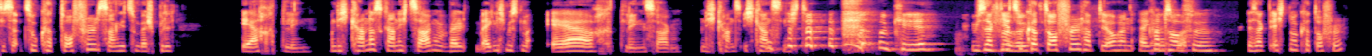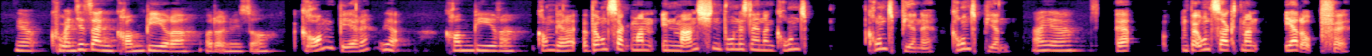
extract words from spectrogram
Dieser, zu Kartoffel sagen die zum Beispiel Erchtling. Und ich kann das gar nicht sagen, weil eigentlich müsste man Erchtling sagen. Und ich kann es ich kann's nicht. okay. Wie sagt Verrückt. ihr zu Kartoffel? Habt ihr auch ein eigenes Kartoffel. Wort? Ihr sagt echt nur Kartoffel? Ja. Cool. Manche sagen Grombeere oder irgendwie so. Grombeere? Ja, Grombeere. Grombeere. Bei uns sagt man in manchen Bundesländern Grund, Grundbirne, Grundbirn. Ah ja. Ja. Und bei uns sagt man Erdopfe,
